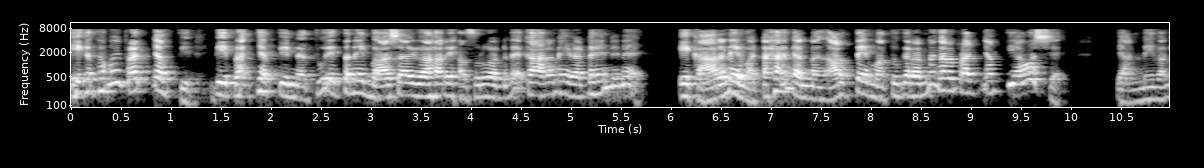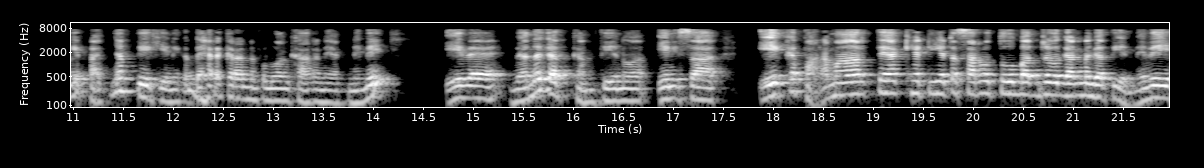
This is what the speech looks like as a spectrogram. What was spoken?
ඒක තමයි ප්‍රඥප්තිය. ඉතින් මේ ප්‍රඥප්තිය නැතුව එතනයි භාෂා විවහාරේ හසුරවන්න බෑ. කාරණේ වැටහෙන්නේ නැහැ. ඒ කාරණේ වටහා ගන්න අර්ථය මතු කරන්න අර ප්‍රඥප්තිය අවශ්‍යයි. යන්නේ වගේ ප්‍රඥප්තිය කියන එක බැහැර කරන්න පුළුවන් කාරණයක් නෙමෙයි. ඒව වැදගත්කම් තියනවා. ඒ නිසා ඒක පරමාර්ථයක් හැටියට ਸਰවතෝභද්‍රව ගන්න ගතිය නෙවෙයි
